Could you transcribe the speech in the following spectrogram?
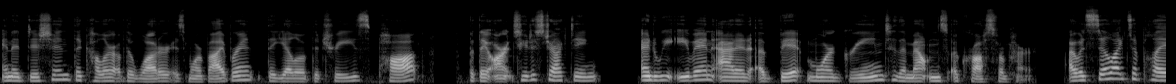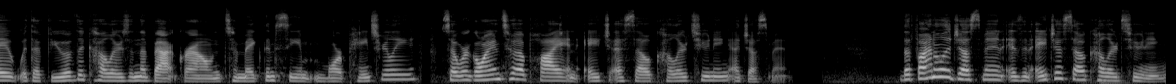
In addition, the color of the water is more vibrant, the yellow of the trees pop, but they aren't too distracting, and we even added a bit more green to the mountains across from her. I would still like to play with a few of the colors in the background to make them seem more painterly, so we're going to apply an HSL color tuning adjustment. The final adjustment is an HSL color tuning.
